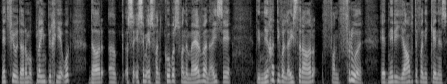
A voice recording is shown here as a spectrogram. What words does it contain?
net vir jou daarom 'n pleintjie gee ook. Daar uh, is 'n SMS van Kobus van der Merwe en hy sê die negatiewe luisteraar van vroeër het nie die helfte van die kennis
